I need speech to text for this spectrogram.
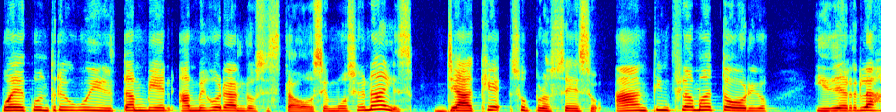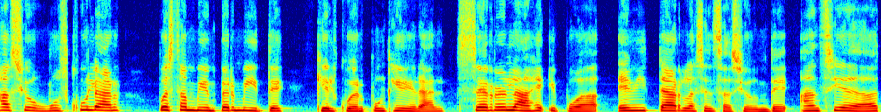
puede contribuir también a mejorar los estados emocionales, ya que su proceso antiinflamatorio y de relajación muscular pues también permite que el cuerpo en general se relaje y pueda evitar la sensación de ansiedad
